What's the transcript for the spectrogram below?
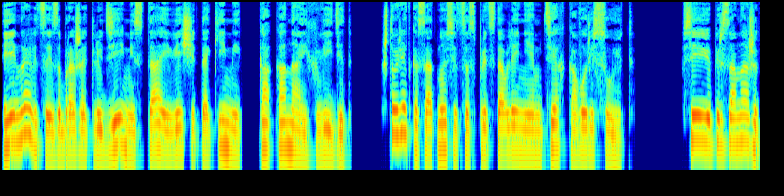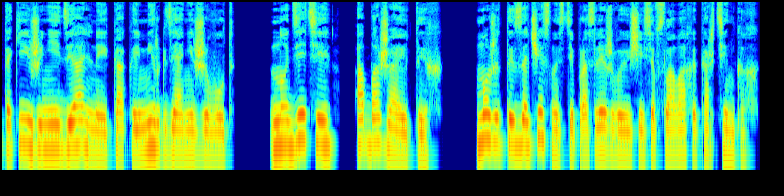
Ей нравится изображать людей, места и вещи такими, как она их видит, что редко соотносится с представлением тех, кого рисует. Все ее персонажи такие же неидеальные, как и мир, где они живут. Но дети обожают их. Может, из-за честности, прослеживающейся в словах и картинках.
